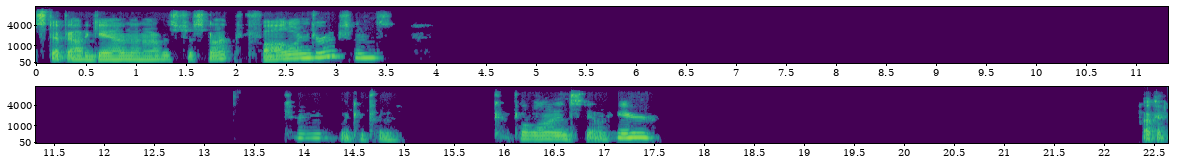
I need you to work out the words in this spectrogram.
step out again and I was just not following directions. Okay, we can put a couple lines down here. Okay,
